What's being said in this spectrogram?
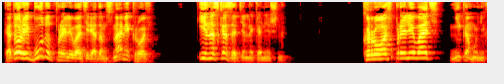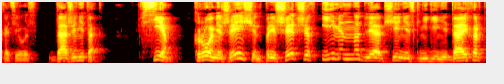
которые будут проливать рядом с нами кровь. Иносказательно, конечно. Кровь проливать никому не хотелось. Даже не так. Всем, кроме женщин, пришедших именно для общения с княгиней Дайхард,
